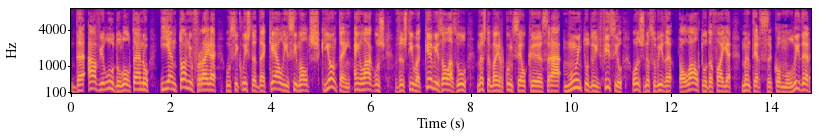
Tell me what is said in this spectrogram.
da Avilu do Loutano e António Ferreira, o ciclista da Kelly Simoldes, que ontem em Lagos vestiu a camisola azul, mas também reconheceu que será muito difícil hoje na subida ao alto da Foia manter-se como líder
